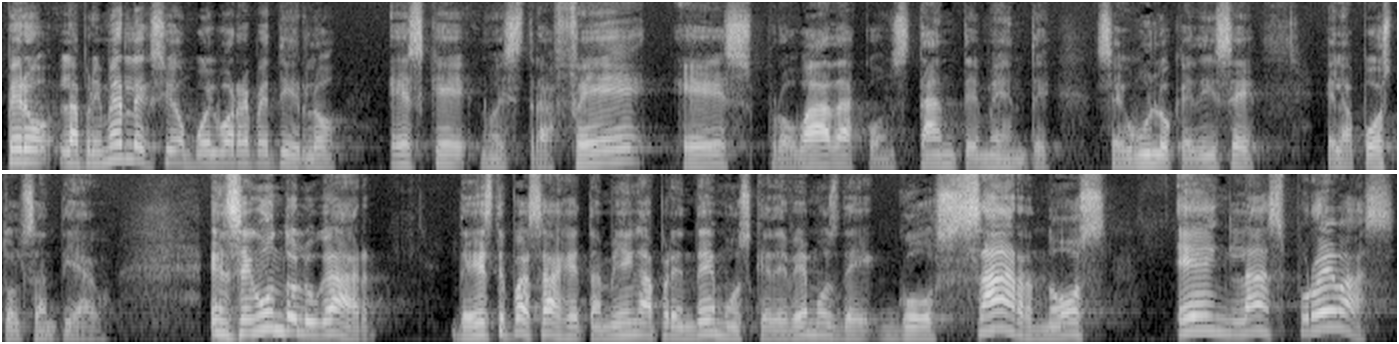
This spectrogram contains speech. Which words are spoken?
pero la primera lección, vuelvo a repetirlo, es que nuestra fe es probada constantemente, según lo que dice el apóstol Santiago. En segundo lugar, de este pasaje también aprendemos que debemos de gozarnos en las pruebas.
